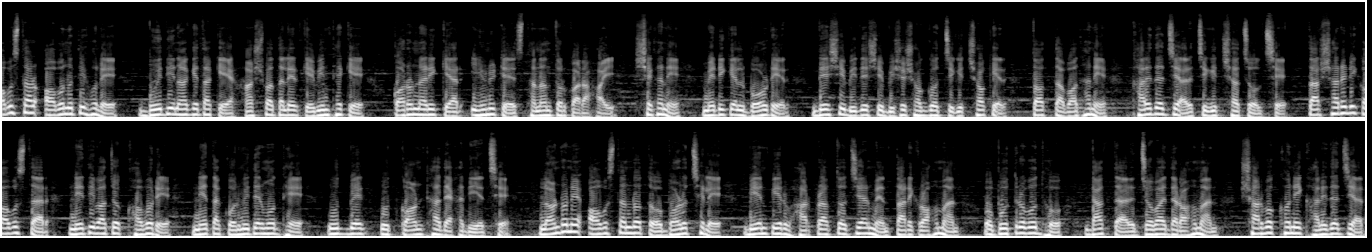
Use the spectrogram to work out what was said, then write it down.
অবস্থার অবনতি হলে দুই দিন আগে তাকে হাসপাতালের কেবিন থেকে করোনারি কেয়ার ইউনিটে স্থানান্তর করা হয়। সেখানে মেডিকেল বোর্ডের দেশি বিদেশি বিশেষজ্ঞ চিকিৎসকের তত্ত্বাবধানে খালেদা জিয়ার চিকিৎসা চলছে। তার শারীরিক অবস্থার নেতিবাচক খবরে নেতা কর্মীদের মধ্যে উদ্বেগ, উৎকণ্ঠা দেখা দিয়েছে। লন্ডনে অবস্থানরত বড় ছেলে বিএনপির ভারপ্রাপ্ত চেয়ারম্যান তারেক রহমান ও পুত্রবধূ ডাক্তার জোবায়দা রহমান, সার্বক্ষণিক খালেদা জিয়ার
